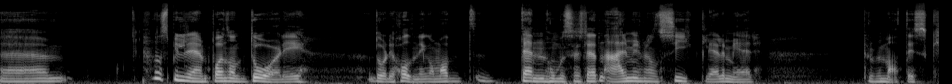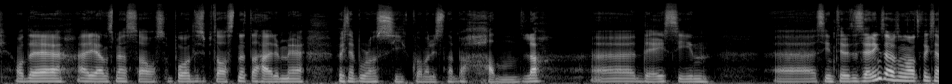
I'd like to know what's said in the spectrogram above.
Eh, og spiller igjen på en sånn dårlig, dårlig holdning om at den homoseksualiteten er mye mer sånn sykelig eller mer problematisk. Og det er igjen, som jeg sa også på disputasen, dette her med f.eks. hvordan psykoanalysen har behandla eh, det i sin uh, sin teoretisering, så er det sånn at f.eks.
